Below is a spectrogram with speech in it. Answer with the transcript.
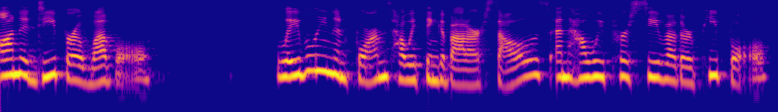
on a deeper level. Labeling informs how we think about ourselves and how we perceive other people.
